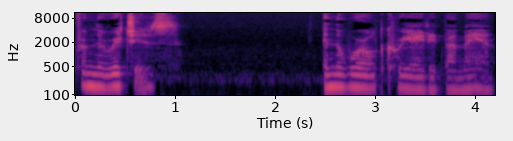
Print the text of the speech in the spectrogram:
from the riches in the world created by man.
